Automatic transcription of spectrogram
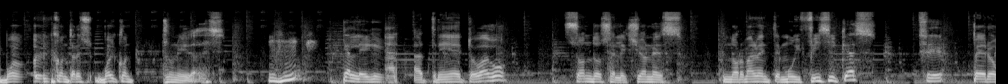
Voy con tres, voy con tres unidades. Uh a Trinidad y Tobago. Son dos selecciones normalmente muy físicas. Sí pero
